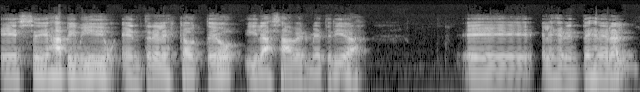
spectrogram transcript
ese happy medium entre el escauteo y la sabermetría. El gerente general,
